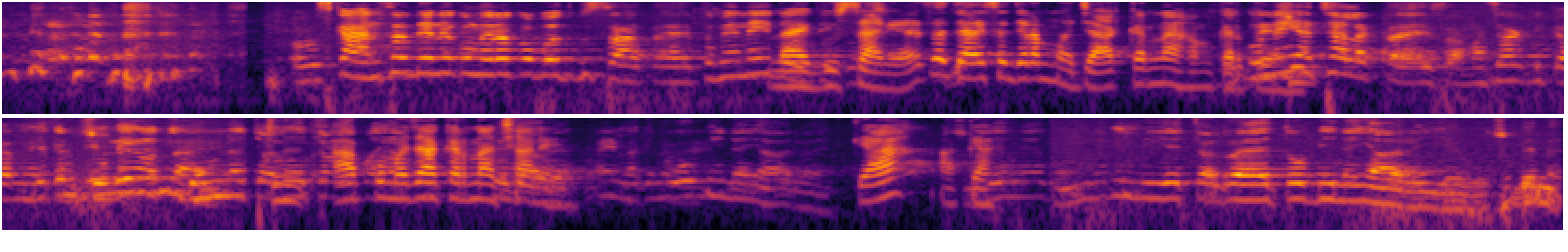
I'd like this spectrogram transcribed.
और उसका आंसर देने को मेरे को बहुत गुस्सा आता है तो मैं नहीं नहीं गुस्सा नहीं ऐसा जरा ऐसा जरा मज़ाक करना हम वो करते नहीं अच्छा लगता है ऐसा मज़ाक भी करने लेकिन जो नहीं होता घूमने चले आपको मज़ाक करना अच्छा नहीं। लेकिन वो भी नहीं आ रहा है। क्या? आप क्या? घूमने के लिए चल रहा है तो भी नहीं आ रही है वो सुबह में।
